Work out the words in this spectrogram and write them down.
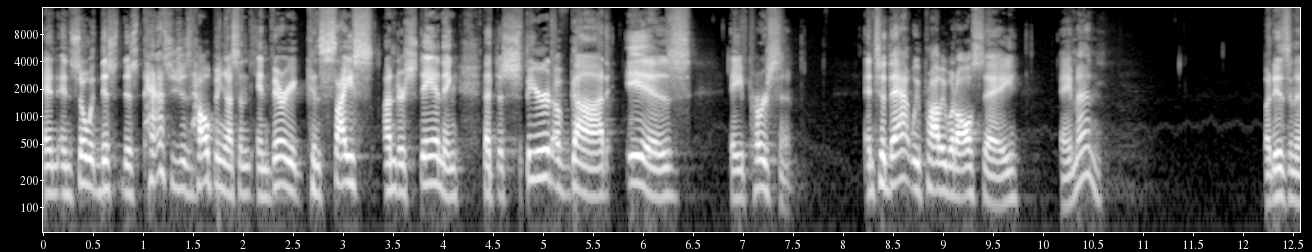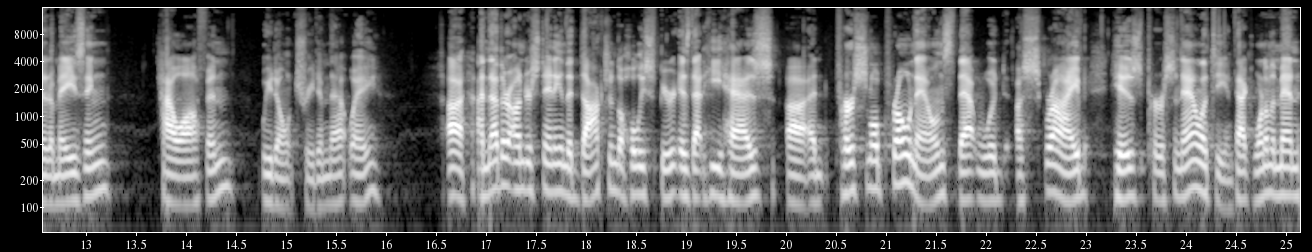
and, and so this, this passage is helping us in, in very concise understanding that the Spirit of God is a person. And to that, we probably would all say, Amen. But isn't it amazing how often we don't treat him that way? Uh, another understanding in the doctrine of the Holy Spirit is that he has uh, personal pronouns that would ascribe his personality. In fact, one of the men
